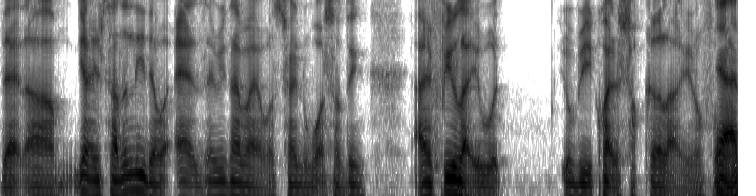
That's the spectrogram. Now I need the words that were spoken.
That um yeah, if suddenly there were ads every time I was trying to watch something, I feel like it would it would be quite a shocker lah, you know. For yeah,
